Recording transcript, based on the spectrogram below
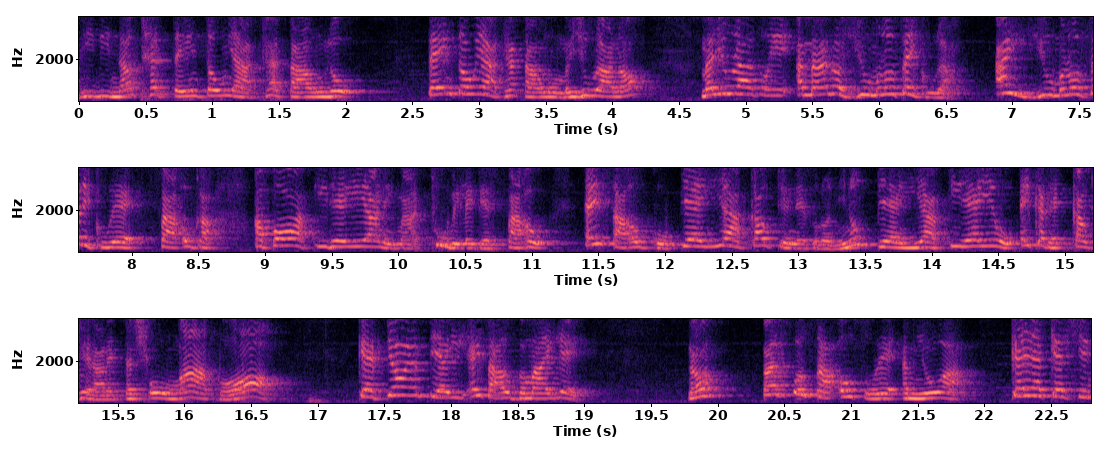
ကြီးပြီးနောက်ထပ်300ထပ်တောင်းလို့300ထပ်တောင်းလို့မယူတာနော်မယူတာဆိုရင်အမှန်တော့ယူမလို့စိတ်ကူတာ အဲ့ယူမလို့စိတ်ကူတဲ့စာအုပ်ကအပေါ်ကပြည်သေးရေးကနေမှထုပေးလိုက်တဲ့စာအုပ်အဲ့စာအုပ်ကိုပြန်ကြီးကကောက်တင်တယ်ဆိုတော့နင်တို့ပြန်ကြီးကပြည်သေးရေးကိုအိတ်ကတည်းကောက်ထည့်ထားတဲ့တချို့မပေါ့ကဲပြောရင်ပြန်ကြီးအဲ့စာအုပ်ဗမာကြီးလေနော် passport စာအုပ်ဆိုတဲ့အမျိုးက kaya caption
